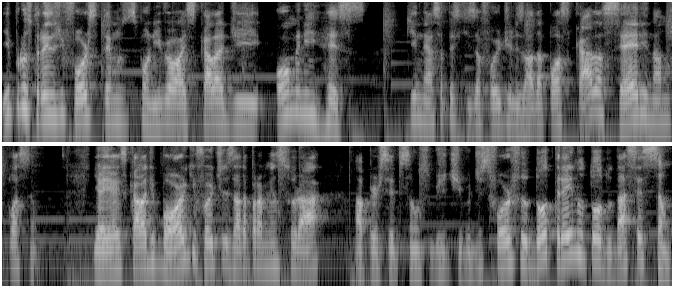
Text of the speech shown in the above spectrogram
E para os treinos de força, temos disponível a escala de Omni-Hess, que nessa pesquisa foi utilizada após cada série na musculação. E aí a escala de Borg foi utilizada para mensurar a percepção subjetiva de esforço do treino todo, da sessão.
